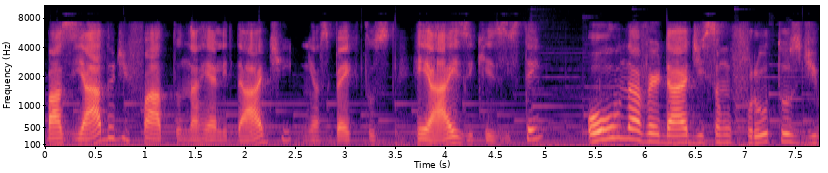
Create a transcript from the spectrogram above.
baseado de fato na realidade, em aspectos reais e que existem? ou na verdade são frutos de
